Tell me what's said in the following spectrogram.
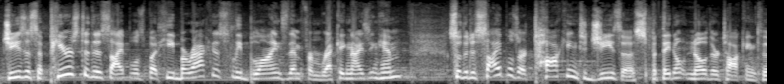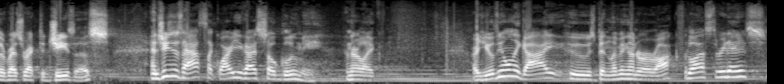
Jesus appears to the disciples, but he miraculously blinds them from recognizing him. So the disciples are talking to Jesus, but they don't know they're talking to the resurrected Jesus. And Jesus asks, like, why are you guys so gloomy? And they're like, are you the only guy who's been living under a rock for the last three days?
